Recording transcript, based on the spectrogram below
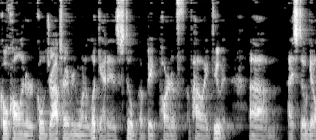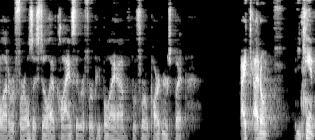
cold calling or cold drops, however you want to look at it, is still a big part of, of how I do it. Um, I still get a lot of referrals. I still have clients that refer people. I have referral partners, but I, I don't, you can't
